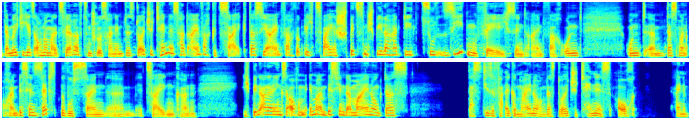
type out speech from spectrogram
da möchte ich jetzt auch nochmal Zverev zum Schluss reinnehmen. Das deutsche Tennis hat einfach gezeigt, dass sie einfach wirklich zwei Spitzenspieler hat, die zu Siegen fähig sind einfach und und ähm, dass man auch ein bisschen Selbstbewusstsein ähm, zeigen kann. Ich bin allerdings auch immer ein bisschen der Meinung, dass dass diese Verallgemeinerung, das deutsche Tennis auch ein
